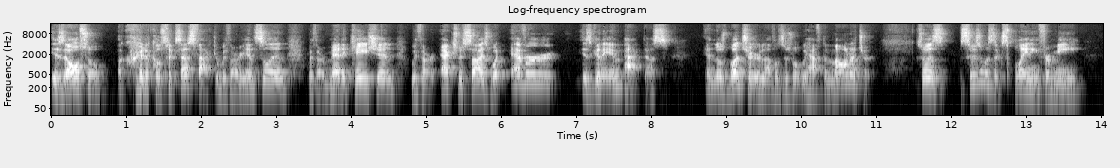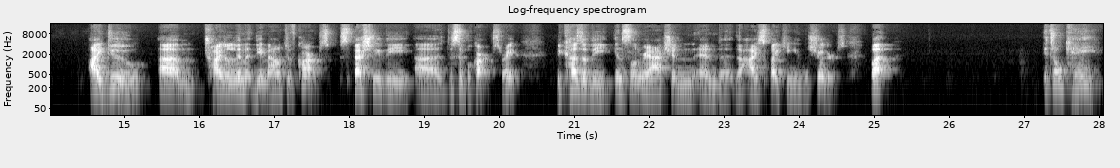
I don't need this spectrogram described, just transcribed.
is also a critical success factor with our insulin, with our medication, with our exercise, whatever is going to impact us. And those blood sugar levels is what we have to monitor. So, as Susan was explaining for me, I do um, try to limit the amount of carbs, especially the uh, the simple carbs, right? Because of the insulin reaction and the, the high spiking in the sugars. But it's okay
